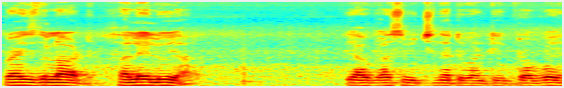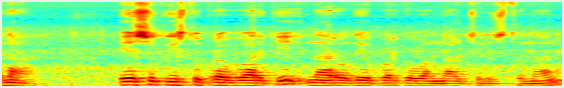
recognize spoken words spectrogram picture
ప్రైజ్ ద లాడ్ హలేలుయా ఈ అవకాశం ఇచ్చినటువంటి ప్రభు అయిన యేసుక్రీస్తు ప్రభు వారికి నా హృదయపూర్వక వందనాలు చెల్లిస్తున్నాను.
